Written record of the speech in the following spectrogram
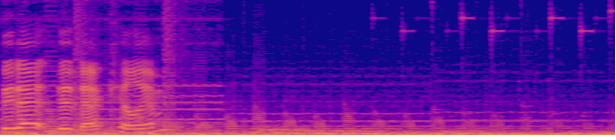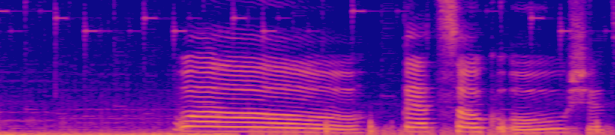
Did that, did that kill him? Whoa, that's so cool. Oh shit.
